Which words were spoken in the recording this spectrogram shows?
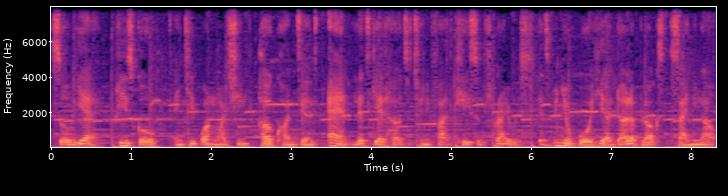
So yeah, please go and keep on watching her content and let's get her to 25k subscribers. It's been your boy here, Dollar Blocks, signing out.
